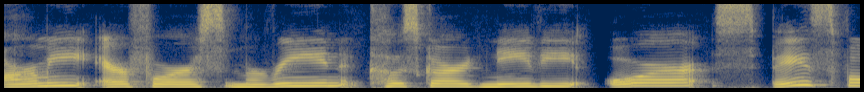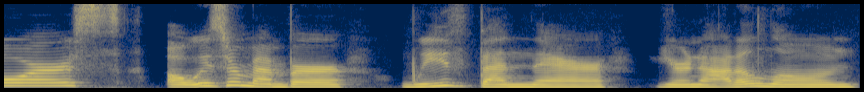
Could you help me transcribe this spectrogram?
Army, Air Force, Marine, Coast Guard, Navy, or Space Force, always remember we've been there. You're not alone.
